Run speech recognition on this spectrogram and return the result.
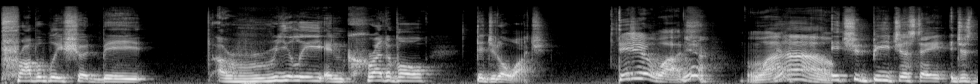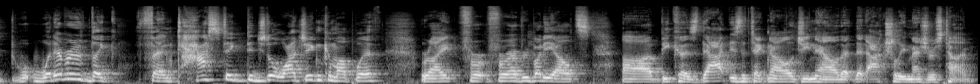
probably should be a really incredible digital watch. Digital watch. Yeah. Wow. It should be just a just whatever like fantastic digital watch you can come up with, right? For for everybody else, uh, because that is the technology now that that actually measures time.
